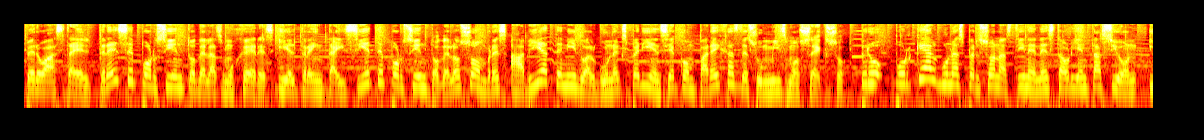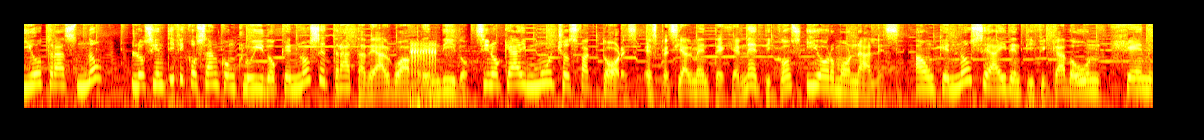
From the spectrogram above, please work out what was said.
pero hasta el 13% de las mujeres y el 37% de los hombres había tenido alguna experiencia con parejas de su mismo sexo. Pero, ¿por qué algunas personas tienen esta orientación y otras no? Los científicos han concluido que no se trata de algo aprendido, sino que hay muchos factores, especialmente genéticos y hormonales. Aunque no se ha identificado un gen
